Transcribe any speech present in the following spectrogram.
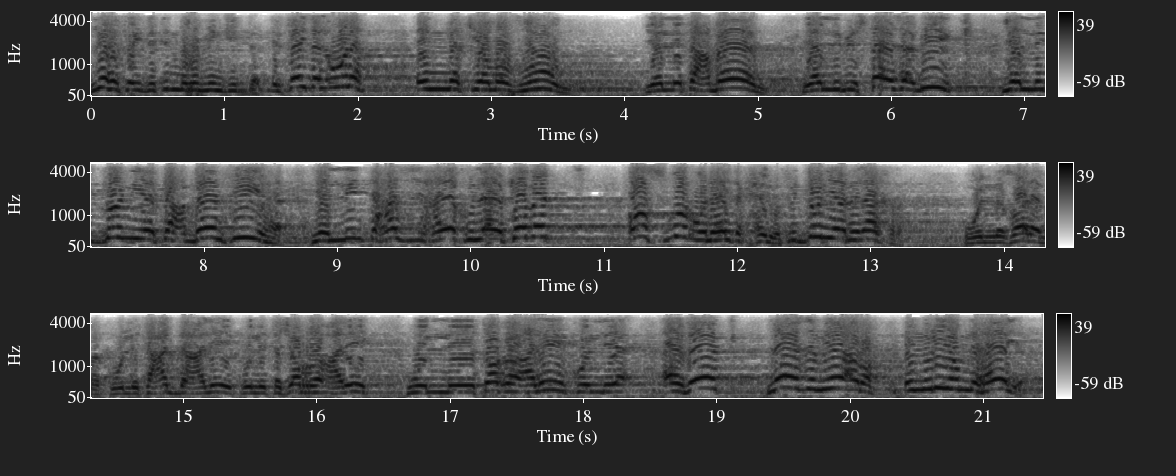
لها فايدتين مهمين جدا. الفايدة الأولى إنك يا مظلوم يا اللي تعبان يا اللي بيستهزأ بيك يا اللي الدنيا تعبان فيها يا اللي أنت حاسس الحياة كلها كبد اصبر ونهايتك حلوة. في الدنيا بالآخرة واللي ظلمك واللي تعدى عليك واللي تجرأ عليك واللي طغى عليك واللي أذاك لازم يعرف إنه ليهم نهاية.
